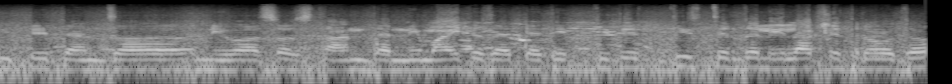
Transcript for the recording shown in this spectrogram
तिथे त्यांचं निवासस्थान त्यांनी माहीतच आहे त्या तिथे तीच त्यांचं लीलाक्षेत्र होतं.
